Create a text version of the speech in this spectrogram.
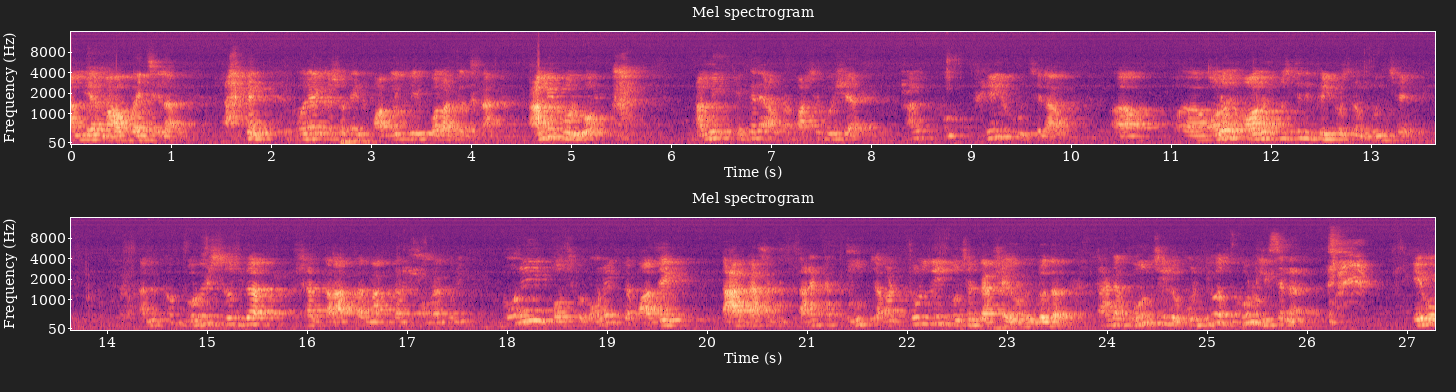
আমি আর মাহব ভাই ছিলাম। ওই একটা পাবলিকলি বলার জন্য না, আমি বলব, আমি এখানে আপনার পাশে বসে আছি। আমি খুব ফিল করছিলাম অনুপস্থিতি ফিল করছিলাম বুঝছে আমি খুব গভীর শ্রদ্ধা সাথে তার আত্মার মাত্রার সংগ্রহ করি। অনেক বছর, অনেকটা বাজেট তার কাছে তার একটা গুণ আমার চল্লিশ বছর ব্যবসায়ী অভিজ্ঞতা। তার একটা গুণ ছিল হি ওয়াজ গুড লিসেনার এবং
